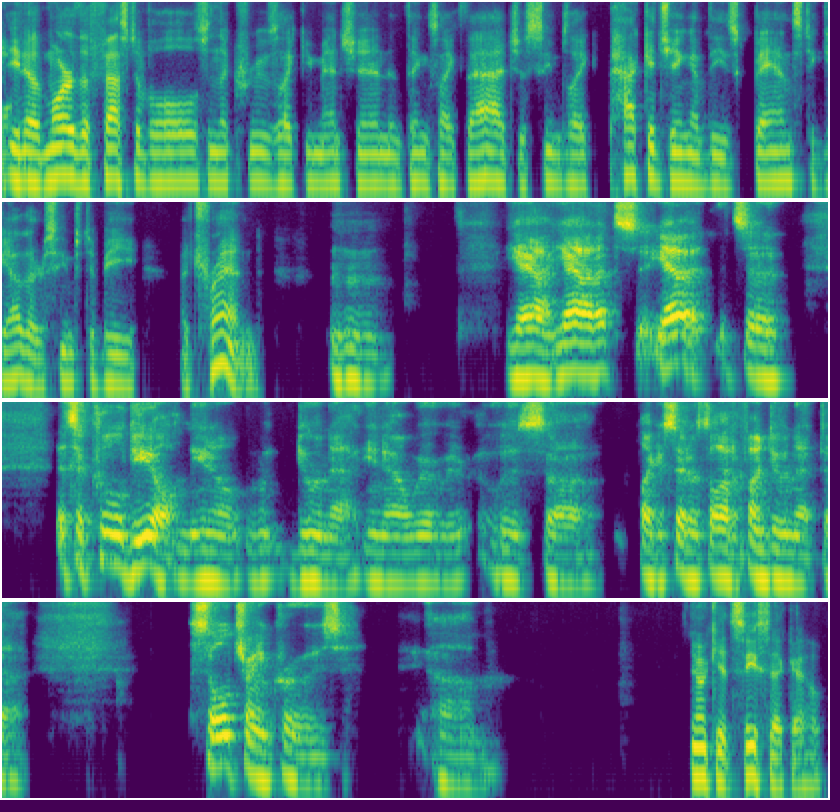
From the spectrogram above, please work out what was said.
yeah. you know more of the festivals and the crews like you mentioned and things like that it just seems like packaging of these bands together seems to be a trend mm-hmm. Yeah, yeah, that's yeah, it's a it's a cool deal, you know, doing that. You know, where it was uh, like I said, it was a lot of fun doing that uh, Soul Train cruise. Um, you don't get seasick, I hope.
